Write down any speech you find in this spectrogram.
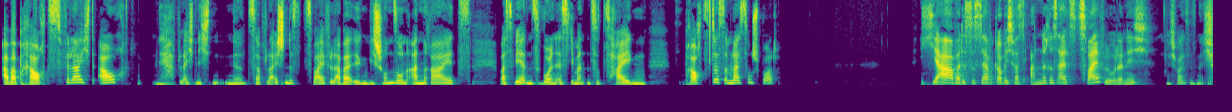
Aber braucht's vielleicht auch, ja, vielleicht nicht ne, zerfleischendes Zweifel, aber irgendwie schon so ein Anreiz, was werden zu wollen, es jemanden zu zeigen. Braucht's das im Leistungssport? Ja, aber das ist ja, glaube ich, was anderes als Zweifel, oder nicht? Ich weiß es nicht.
